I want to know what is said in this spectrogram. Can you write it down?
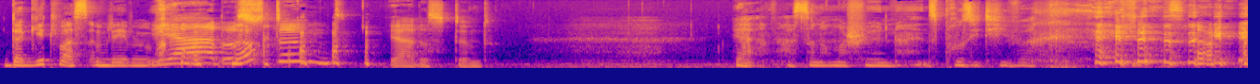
Da geht was im Leben. Ja, das ne? stimmt. Ja, das stimmt. Ja, hast du noch mal schön ins Positive.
